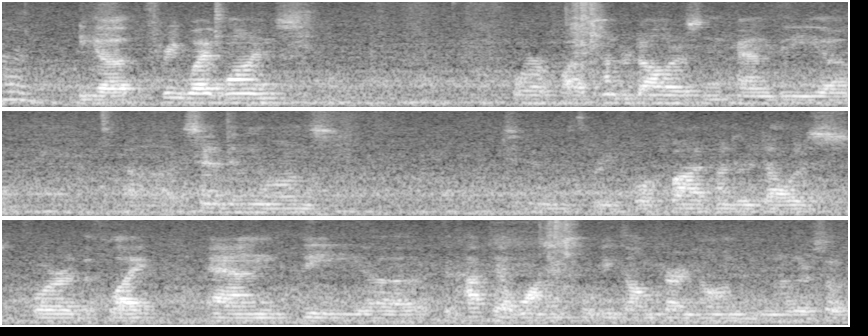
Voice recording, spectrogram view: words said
Mm. The uh, three white wines, four or five hundred dollars, and, and the uh, uh, Saint-Vignons, two, three, four, five hundred dollars for the flight, and the uh, the cocktail wines will be Dom Perignon and another sort of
